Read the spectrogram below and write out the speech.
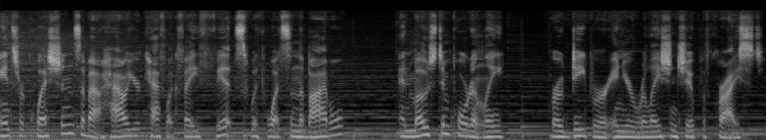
answer questions about how your Catholic faith fits with what's in the Bible, and most importantly, grow deeper in your relationship with Christ.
